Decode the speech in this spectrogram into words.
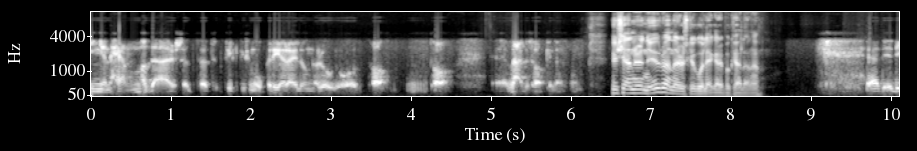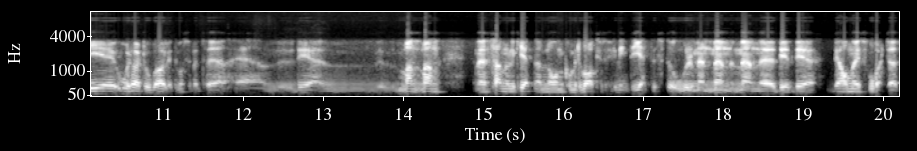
ingen hemma där så att, så att fick liksom operera i lugn och ro och ta, ta eh, värdesaker därifrån. Hur känner du nu då när du ska gå och lägga dig på kvällarna? Eh, Det, det är oerhört obehagligt, det måste jag säga. Eh, Det, man, man, men sannolikheten att någon kommer tillbaka är inte jättestor, men, men, men eh, det, det, det har man ju svårt att...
